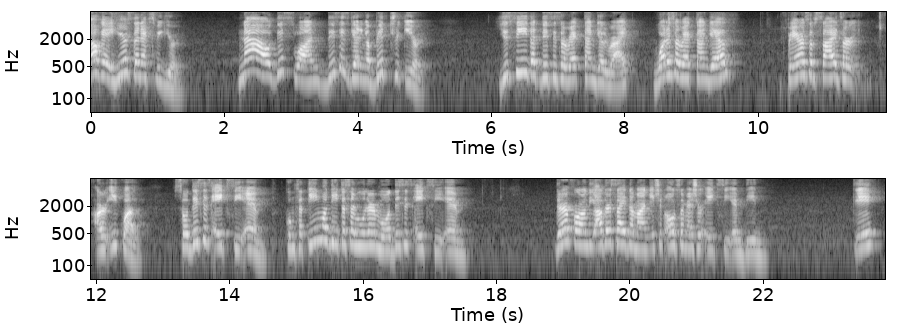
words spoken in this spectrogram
Okay, here's the next figure. Now, this one, this is getting a bit trickier. You see that this is a rectangle, right? What is a rectangle? Pairs of sides are, are equal. So, this is 8 cm. Kung sa tingin mo dito sa ruler mo, this is 8 cm. Therefore, on the other side naman, it should also measure 8 cm din. Okay?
